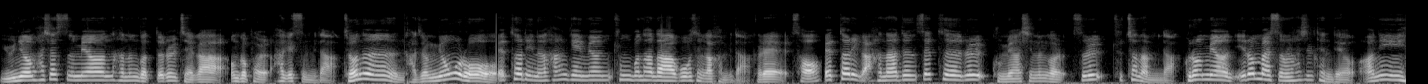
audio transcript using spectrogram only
유념하셨으면 하는 것들을 제가 언급을 하겠습니다. 저는 가정용으로 배터리는 한 개면 충분하다고 생각합니다. 그래서 배터리가 하나든 세트를 구매하시는 것을 추천합니다. 그러면 이런 말씀을 하실 텐데요. 아니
